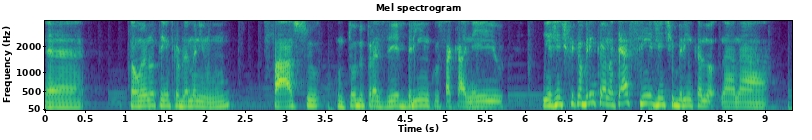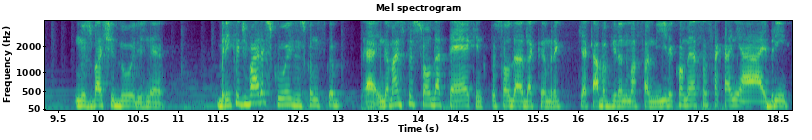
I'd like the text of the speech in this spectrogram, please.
É, então eu não tenho problema nenhum faço com todo prazer, brinco, sacaneio. E a gente fica brincando. Até assim a gente brinca no- na, na- nos bastidores, né? Brinca de várias coisas. Quando fica. é, ainda mais o pessoal da técnica, o pessoal da, da câmera que acaba virando uma família, começa a sacanear e brinca.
